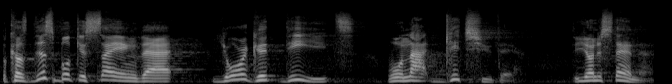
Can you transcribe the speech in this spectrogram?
Because this book is saying that your good deeds will not get you there. Do you understand that?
